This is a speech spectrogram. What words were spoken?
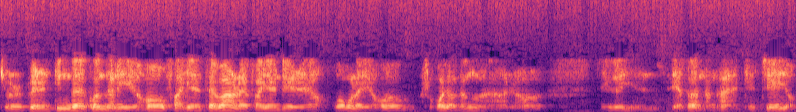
就是被人钉在棺材里以后，发现再挖出来，发现这人活过来以后手脚脚蹬啊，然后这个脸色很难看，这这也有。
